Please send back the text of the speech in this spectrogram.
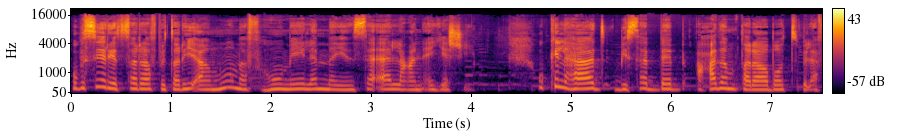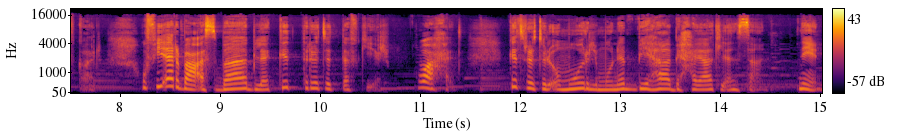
وبصير يتصرف بطريقة مو مفهومة لما ينسأل عن أي شيء. وكل هاد بيسبب عدم ترابط بالأفكار وفي أربع أسباب لكثرة التفكير. واحد كثرة الأمور المنبهة بحياة الإنسان. اثنين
